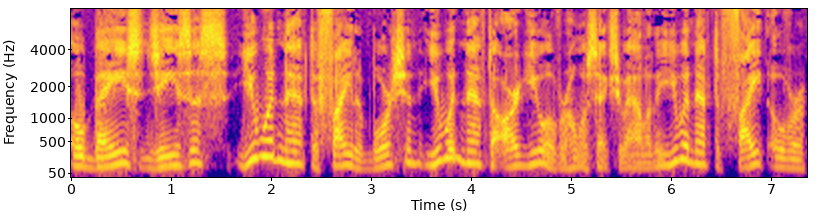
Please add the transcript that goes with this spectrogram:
obeys Jesus, you wouldn't have to fight abortion. You wouldn't have to argue over homosexuality. You wouldn't have to fight over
